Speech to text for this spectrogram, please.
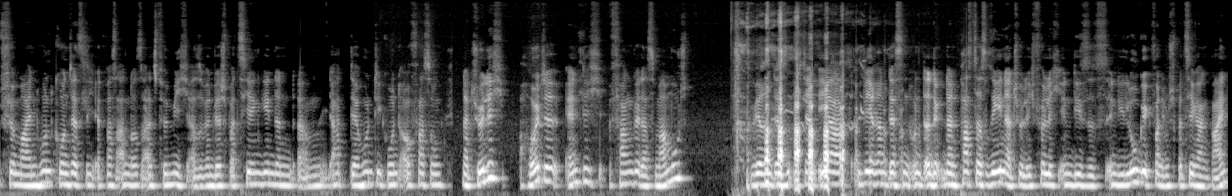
für meinen Hund grundsätzlich etwas anderes als für mich. Also, wenn wir spazieren gehen, dann ähm, hat der Hund die Grundauffassung, natürlich, heute endlich fangen wir das Mammut. Währenddessen ich dann eher währenddessen, und dann passt das Reh natürlich völlig in dieses, in die Logik von dem Spaziergang rein.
